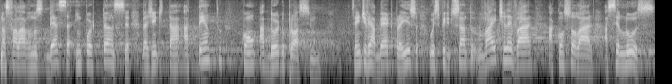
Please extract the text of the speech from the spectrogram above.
Nós falávamos dessa importância da gente estar atento com a dor do próximo. Se a gente estiver aberto para isso, o Espírito Santo vai te levar a consolar, a ser luz,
